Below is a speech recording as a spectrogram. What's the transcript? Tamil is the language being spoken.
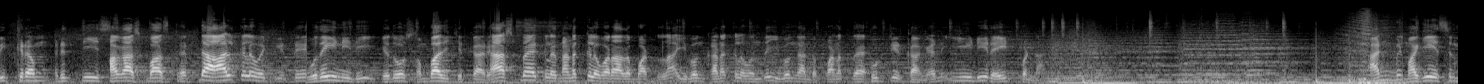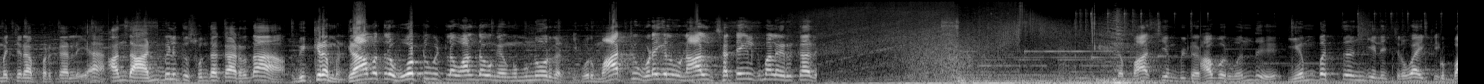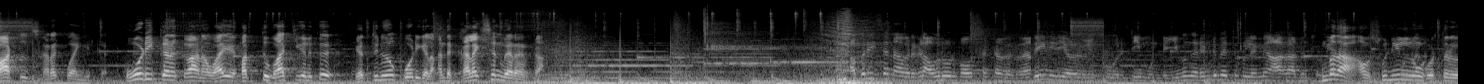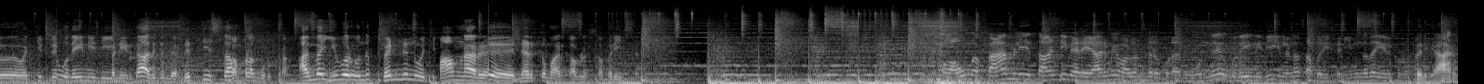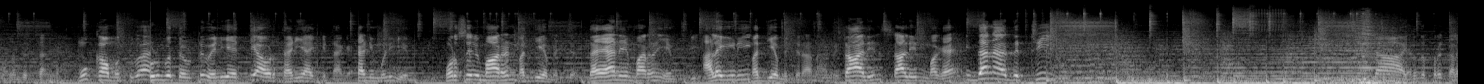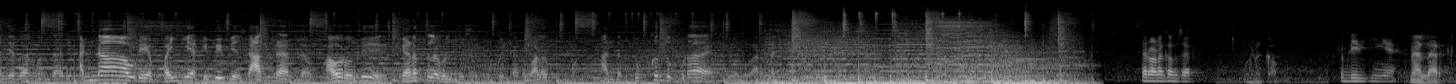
விக்ரம் ரித்தீஷ் ஆகாஷ் பாஸ்கர் இந்த ஆட்களை வச்சுக்கிட்டு உதயநிதி ஏதோ சம்பாதிச்சிருக்காரு. டாஸ்மேக்ல கணக்கில் வராத பாட்டெல்லாம் இவங்க கணக்கில் வந்து இவங்க அந்த பணத்தை கொடுத்திருக்காங்கன்னு இடி ரைட் பண்ணாங்க. அன்பில் மகேஷ் அமைச்சரா இப்ப இருக்கார் இல்லையா? அந்த அன்பிலுக்கு சொந்தக்காரர் தான் விக்ரமன். கிராமத்தில் ஓட்டு வீட்டில் வாழ்ந்தவங்க அவங்க முன்னோர்கள். ஒரு மாற்று உடைகள் ஒரு நாலு சட்டைகளுக்கு மேலே இருக்காது. இந்த பாசியம் பில்டர். அவர் வந்து 85 லட்சம் ரூபாய்க்கு ஒரு பாட்டில் சரக்கு வாங்கியிருக்கார். கோடிக்கணக்கான வாய் பத்து வாட்சிகளுக்கு எத்தனையோ கோடிகள். அந்த கலெக்ஷன் வேற இருக்கா? அபரீசன் அவர்கள் அவர் ஒரு பவர் செக்டர் இருக்கிறார் உதயநிதி அவர்களுக்கு ஒரு டீம் உண்டு. இவங்க ரெண்டு பேத்துக்குள்ளயுமே ஆகாதுன்னு உண்மைதான். அவன் சுனில்னு ஒருத்தர் வச்சுட்டு உதயநிதி பண்ணியிருக்கா. அதுக்கு இந்த ரித்தீஷ் தான் சம்பளம் கொடுக்குறான். அது மாதிரி இவர் வந்து பெண்ணுன்னு வச்சு மாமனார் நெருக்கமா இருக்கு. அவ்வளவு சபரீசன். ஃபேமிலியை தாண்டி வேற யாருமே வளர்ந்துடக்கூடாது. ஒண்ணு உதயநிதி இல்லைன்னா சபரீசன் இவங்க தான் இருக்கணும். வேறு யார் வளர்ந்துருக்காங்க? மூக்காமுத்துவ குடும்பத்தை விட்டு வெளியேற்றி அவர் தனியாக்கிட்டாங்க. கனிமொழி எம்பி முரசொலி மாறன் மத்திய அமைச்சர். தயாநிதி மாறன் எம்பி அழகிரி மத்திய அமைச்சரானார். ஸ்டாலின் ஸ்டாலின் மகன் இதுதானே அது ட்ரீ அண்ணா இறந்த பிறகு கலைஞர் தான் வந்தார். அண்ணாவுடைய பையன் எம்பிபிஎஸ் டாக்டரா இருந்தார். அவர் வந்து கிணத்துல விழுந்து செத்து போயிட்டார் வளர்ப்புமா அந்த துக்கத்துக்கு கூட இவங்க வரல. சார் வணக்கம் சார். வணக்கம். எப்படி இருக்கீங்க? நல்லா இருக்கு.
